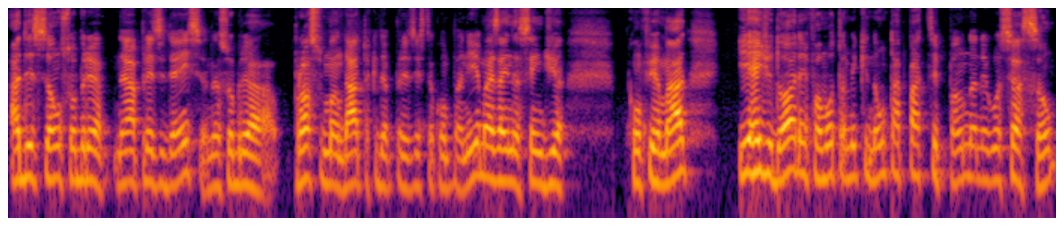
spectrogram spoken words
a decisão sobre né, a presidência, né, sobre o próximo mandato aqui da presidência da companhia, mas ainda sem dia confirmado. E a Redditor informou também que não está participando da negociação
